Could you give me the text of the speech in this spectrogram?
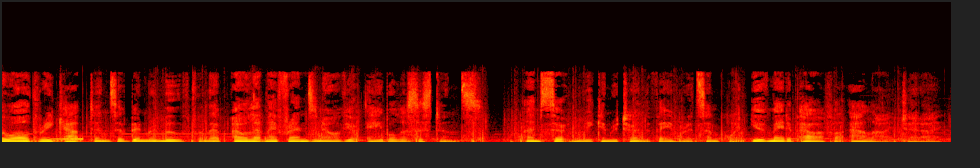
So all three captains have been removed from their... I will let my friends know of your able assistance. I'm certain we can return the favor at some point. You've made a powerful ally, Jedi.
